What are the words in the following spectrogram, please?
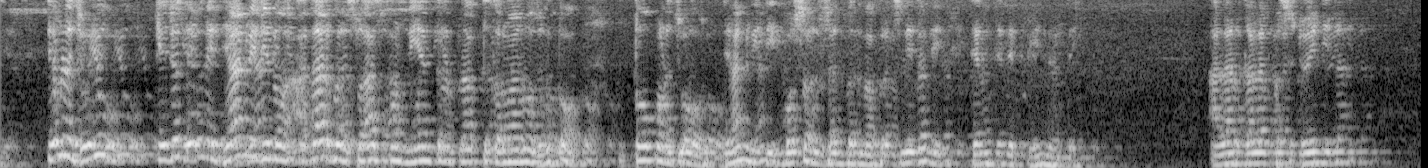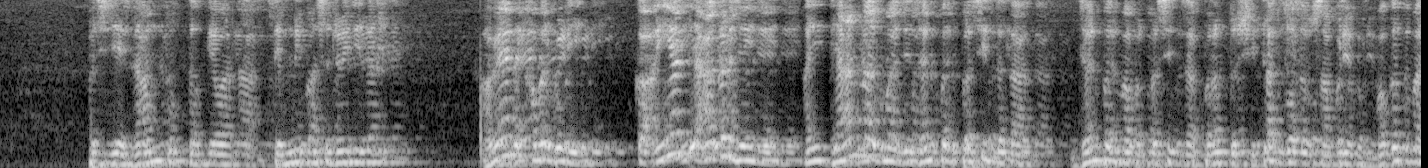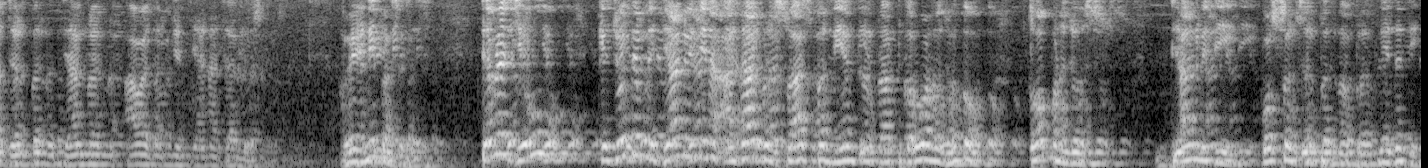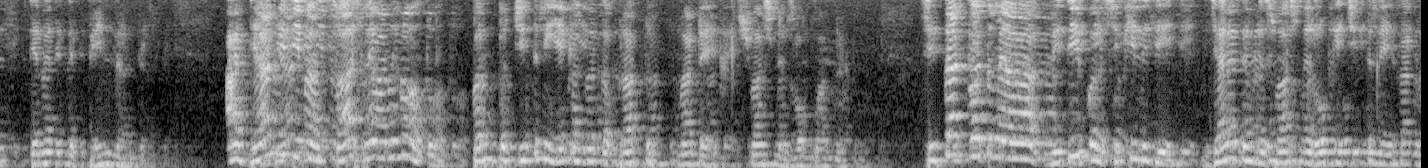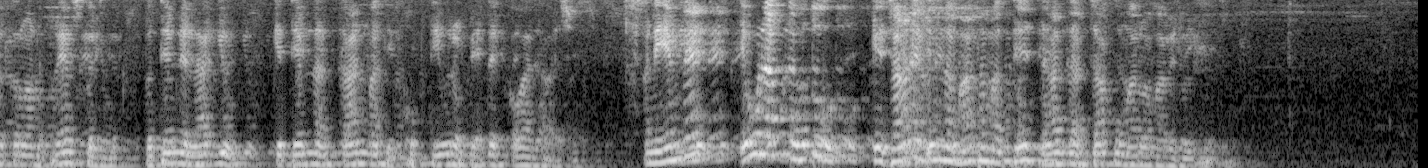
તેમણે જોયું કે જો તેમની ધ્યાન વિધિનો આધાર પર શ્વાસ પર નિયંત્રણ પ્રાપ્ત કરવાનો જ હતો, તો પણ જો ધ્યાન વિધિ કૌશલ સંબંધમાં પ્રચલિત હતી તેનાથી તે ભિન્ન હતી. આલાર કાલા પાસે જોઈ લીધા. પછી જે રામપુત કહેવાતા તેમની પાસે જોઈ લીધા. હવે એને ખબર પડી કે અહીંયાથી આગળ જઈને અહીં ધ્યાન માર્ગમાં જે જનપદ પ્રસિદ્ધ હતા જનપદમાં પણ પ્રસિદ્ધ હતા, પરંતુ સિદ્ધાર્થ ગૌતમ સાંભળ્યું કે મગધમાં જનપદને ધ્યાનમાં આવા જ અન્ય ધ્યાનાચાર્ય છે હવે એની પાસે છે. તેમણે જેવું કે જો તેમને ધ્યાન આધાર પર શ્વાસ પર નિયંત્રણ પ્રાપ્ત કરવાનો જ હતો, તો પણ જો ધ્યાન વિધિ કૌશલ જનપદમાં પ્રચલિત હતી, તેનાથી તે ભિન્ન હતી. આ ધ્યાન વિધિમાં શ્વાસ લેવાનું ન હતું, પરંતુ ચિત્તની એકાગ્રતા પ્રાપ્ત માટે શ્વાસને રોકવાનું હતું. સિદ્ધાર્થ ગૌતમે આ વિધિ પર શીખી લીધી. જ્યારે તેમણે શ્વાસને રોકી ચિત્તને એકાગ્ર કરવાનો પ્રયાસ કર્યો, તો તેમને લાગ્યું કે તેમના કાનમાંથી ખૂબ તીવ્ર ભેદક અવાજ આવે છે. અને એમને એવું લાગતું હતું કે જાણે તેમના માથામાં તેજ ધારદાર ચાકુ મારવામાં આવી રહ્યું હતું.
